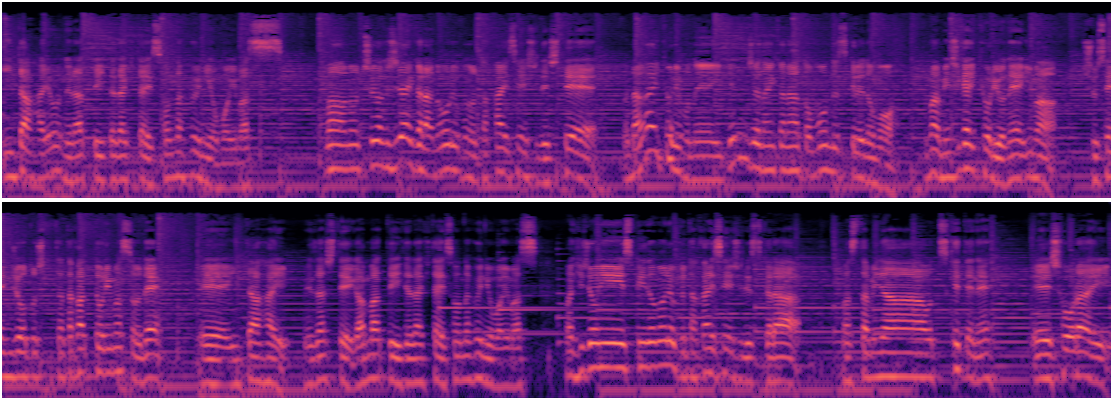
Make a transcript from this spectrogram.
インターハイを狙っていただきたいそんな風に思います。まあ、あの中学時代から能力の高い選手でして長い距離もねいけるんじゃないかなと思うんですけれども、まあ、短い距離をね今主戦場として戦っておりますので、えー、インターハイ目指して頑張っていただきたいそんな風に思います、まあ、非常にスピード能力高い選手ですから、まあ、スタミナをつけてね、えー、将来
